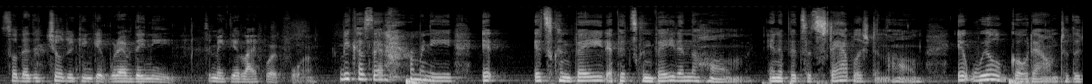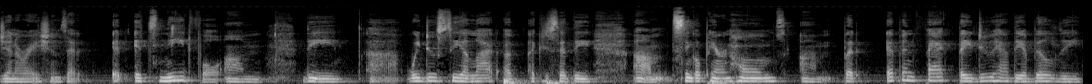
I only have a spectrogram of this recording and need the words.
so that the children can get whatever they need to make their life work for them. Because that harmony, it it's conveyed if it's conveyed in the home and if it's established in the home, it will go down to the generations that it, it's needful. Um, the uh, we do see a lot of, like you said, the um, single parent homes, um, but if in fact they do have the ability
